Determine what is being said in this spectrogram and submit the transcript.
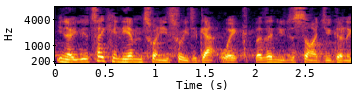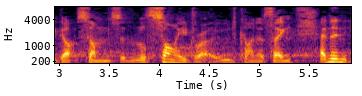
you know, you're taking the M23 to Gatwick, but then you decide you're going to go up some sort of little side road kind of thing, and then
